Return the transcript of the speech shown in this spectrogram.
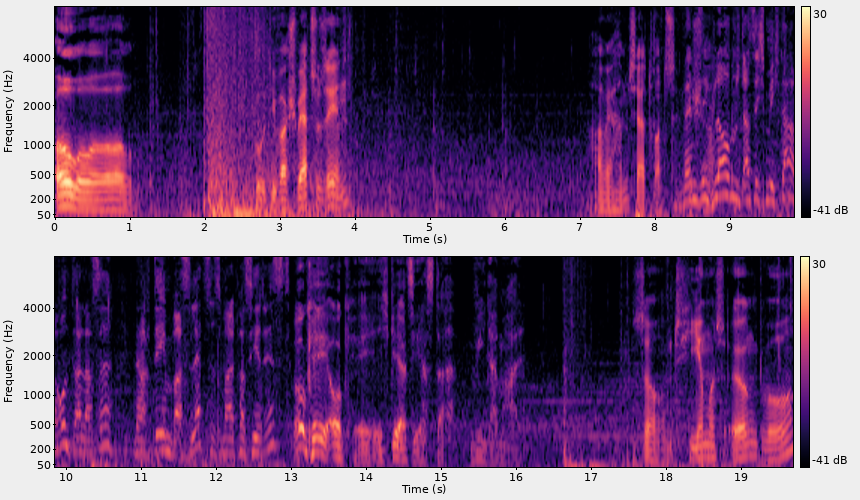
Oh, oh, oh, oh. Gut, die war schwer zu sehen. Aber wir haben es ja trotzdem Wenn Sie geschafft. glauben, dass ich mich da runterlasse, nach dem, was letztes Mal passiert ist, Okay, okay, ich gehe als Erster. Wieder mal. So, und hier muss irgendwo...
